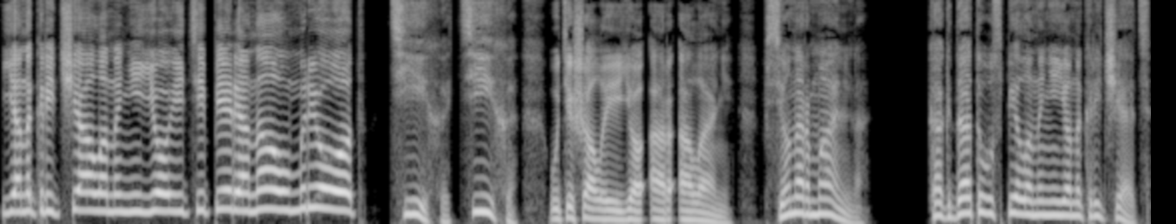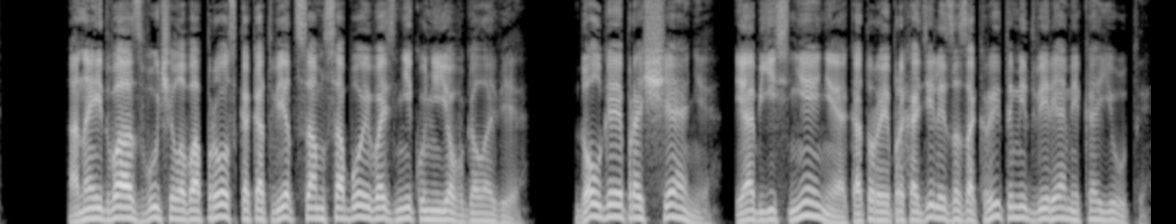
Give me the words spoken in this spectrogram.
Я накричала на нее, и теперь она умрет!» «Тихо, тихо!» — утешала ее Ар-Алани. «Все нормально. Когда ты успела на нее накричать?» Она едва озвучила вопрос, как ответ сам собой возник у нее в голове. Долгое прощание и объяснения, которые проходили за закрытыми дверями каюты.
